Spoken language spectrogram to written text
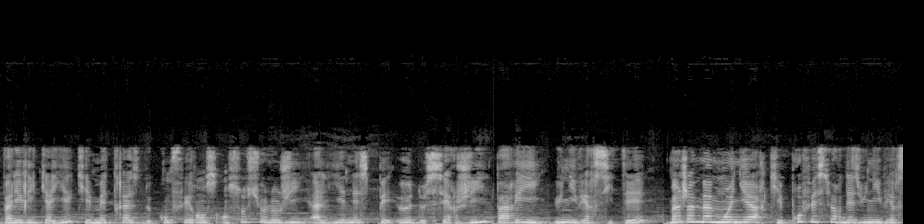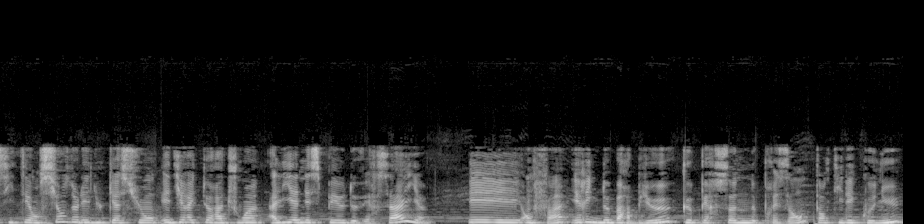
Valérie Caillé, qui est maîtresse de conférences en sociologie à l'INSPE de Cergy, Paris Université, Benjamin Moignard, qui est professeur des universités en sciences de l'éducation et directeur adjoint à l'INSPE de Versailles, et enfin, Éric de Barbieux, que personne ne présente tant il est connu,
